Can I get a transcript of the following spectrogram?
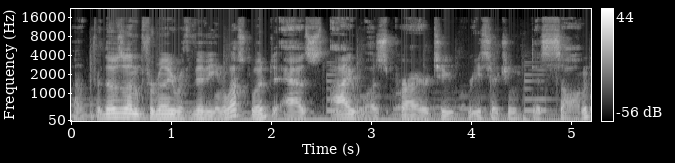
Um, for those unfamiliar with Vivienne Westwood, as I was prior to researching this song,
